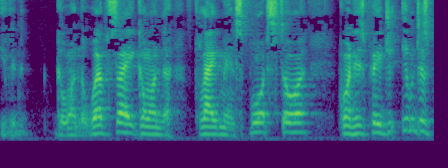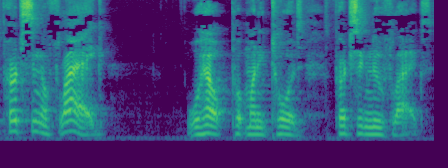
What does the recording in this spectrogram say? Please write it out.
you can go on the website, go on the Flagman Sports Store, go on his page, even just purchasing a flag will help put money towards purchasing new flags.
